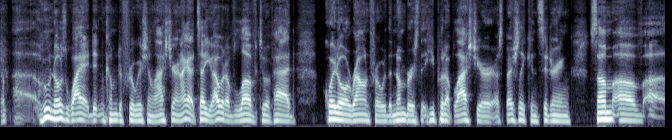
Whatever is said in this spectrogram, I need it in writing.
Yep. Uh, who knows why it didn't come to fruition last year? And I got to tell you, I would have loved to have had Cueto around for the numbers that he put up last year, especially considering some of uh,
